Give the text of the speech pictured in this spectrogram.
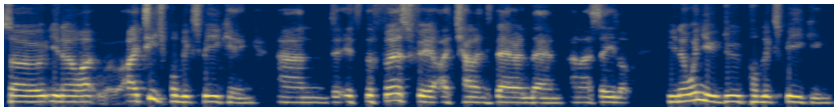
So, you know, I, I teach public speaking, and it's the first fear I challenge there and then. And I say, look, you know, when you do public speaking,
